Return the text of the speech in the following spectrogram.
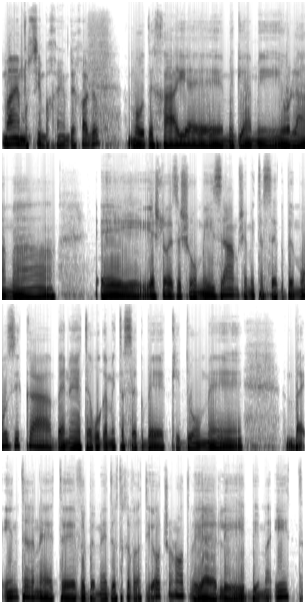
מה הם עושים בחיים, דרך אגב? מרדכי אה, מגיע מעולם ה... אה, יש לו איזשהו מיזם שמתעסק במוזיקה, בין היתר הוא גם מתעסק בקידום אה, באינטרנט אה, ובמדיות חברתיות שונות, ויעל היא במאית,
